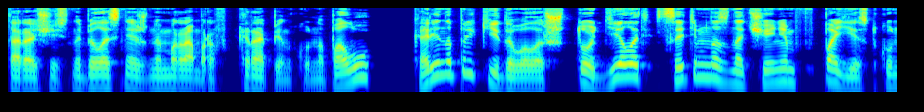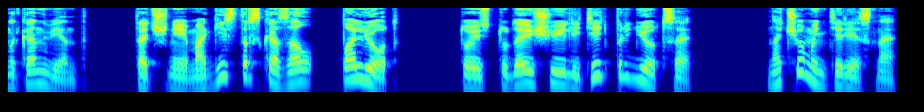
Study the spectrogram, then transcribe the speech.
Таращась на белоснежный мрамор в крапинку на полу, Карина прикидывала, что делать с этим назначением в поездку на конвент. Точнее, магистр сказал «полет», то есть туда еще и лететь придется. На чем интересно?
